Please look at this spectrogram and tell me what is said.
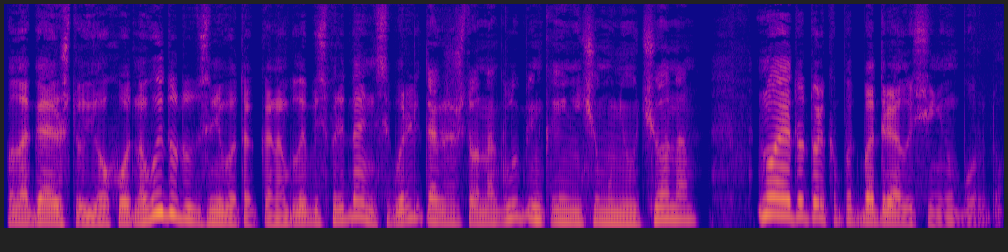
Полагаю, что ее охотно выдадут за него, так как она была беспреданницей. Говорили также, что она глупенькая и ничему не учена. Но это только подбодряло синюю бороду.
